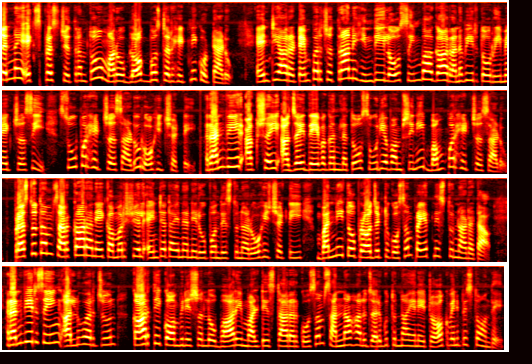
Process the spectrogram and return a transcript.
చెన్నై ఎక్స్ప్రెస్ చిత్రంతో మరో బ్లాక్ బస్టర్ హిట్ని కొట్టాడు. ఎన్టీఆర్ టెంపర్ చిత్రాన్ని హిందీలో సింబాగా రణవీర్తో రీమేక్ చేసి సూపర్ హిట్ చేశాడు రోహిత్ శెట్టి. రణ్వీర్ అక్షయ్ అజయ్ దేవగన్లతో సూర్యవంశిని బంపర్ హిట్ చేశాడు. ప్రస్తుతం సర్కార్ అనే కమర్షియల్ ఎంటర్టైనర్ని రూపొందిస్తున్న రోహిత్ శెట్టి బన్నీతో ప్రాజెక్టు కోసం ప్రయత్నిస్తున్నాడట. రణ్వీర్ సింగ్ అల్లు అర్జున్ కార్తీ కాంబినేషన్లో భారీ మల్టీ స్టారర్ కోసం సన్నాహాలు జరుగుతున్నాయనే టాక్ వినిపిస్తోంది.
